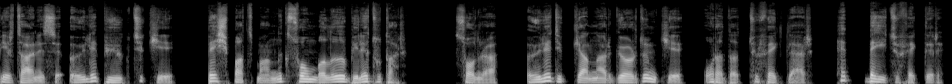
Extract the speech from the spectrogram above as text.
Bir tanesi öyle büyüktü ki beş batmanlık son balığı bile tutar. Sonra öyle dükkanlar gördüm ki orada tüfekler hep bey tüfekleri.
